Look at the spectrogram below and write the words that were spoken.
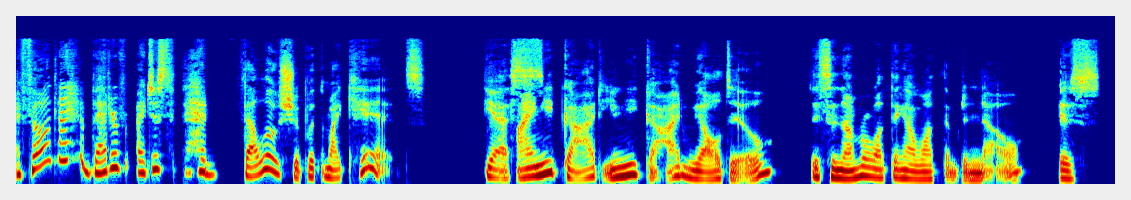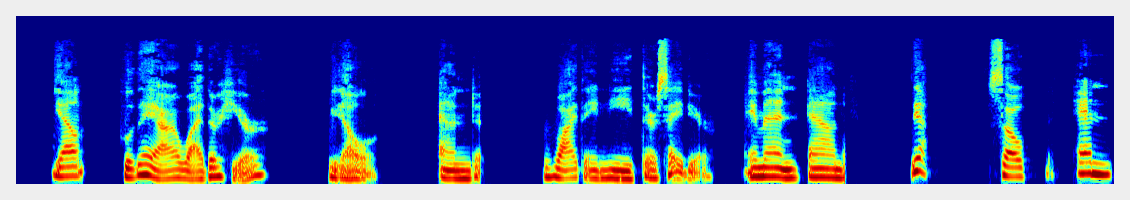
I felt like I had better, I just had fellowship with my kids. Yes. I need God. You need God. We all do. It's the number one thing I want them to know is yeah. who they are, why they're here, you know, and why they need their savior. Amen. And yeah, so And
